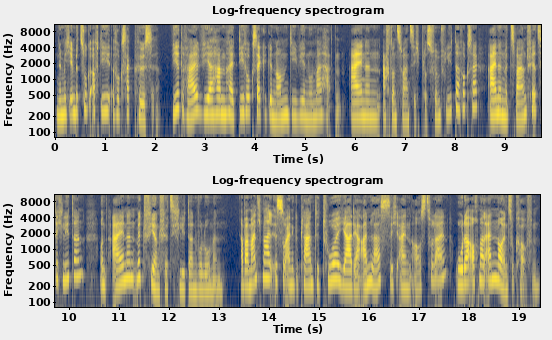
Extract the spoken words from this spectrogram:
nämlich in Bezug auf die Rucksackgröße. Wir drei, wir haben halt die Rucksäcke genommen, die wir nun mal hatten. Einen 28 plus 5 Liter Rucksack, einen mit 42 Litern und einen mit 44 Litern Volumen. Aber manchmal ist so eine geplante Tour ja der Anlass, sich einen auszuleihen oder auch mal einen neuen zu kaufen.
